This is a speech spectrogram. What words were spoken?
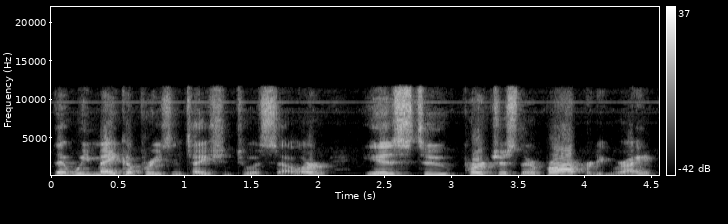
that we make a presentation to a seller is to purchase their property, right?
